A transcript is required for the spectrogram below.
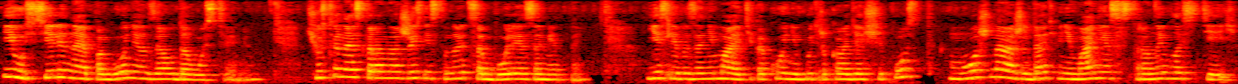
и усиленная погоня за удовольствиями. Чувственная сторона жизни становится более заметной. Если вы занимаете какой-нибудь руководящий пост, можно ожидать внимания со стороны властей,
